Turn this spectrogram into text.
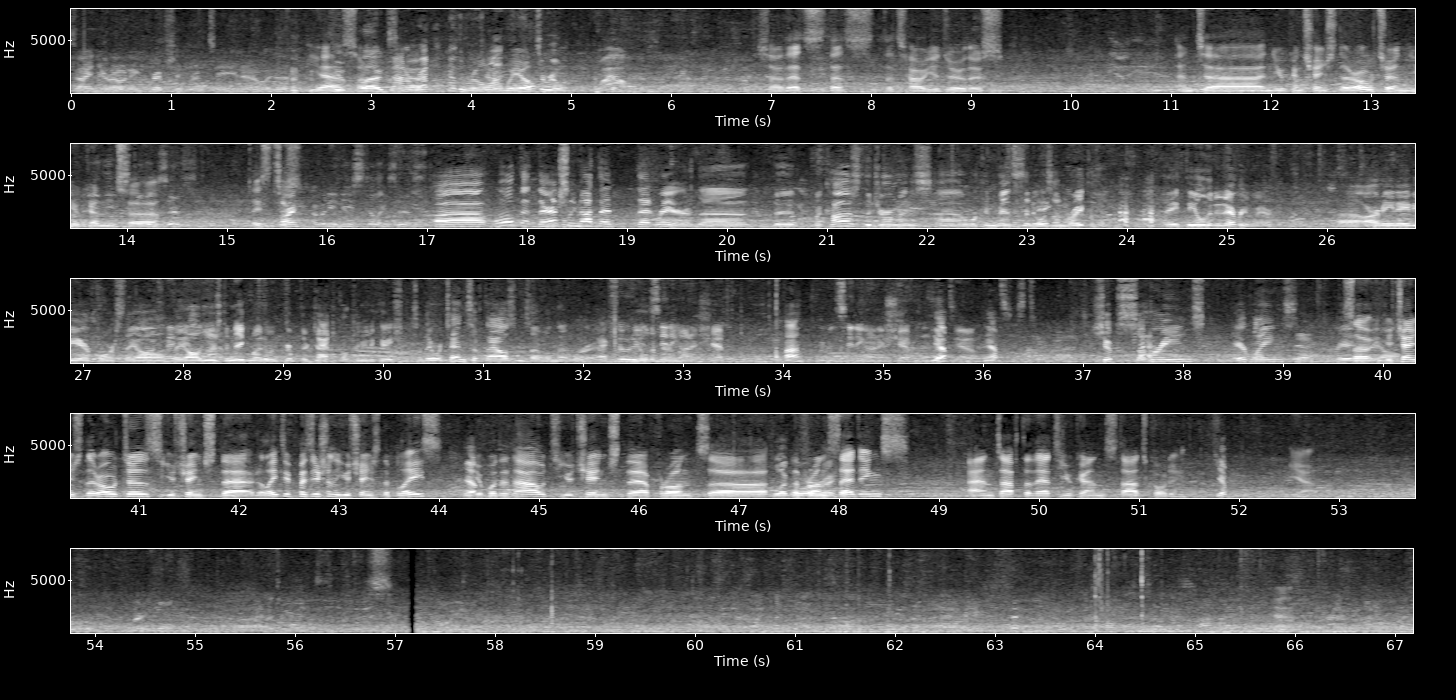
Design your own encryption routine, huh? With a Yeah, few so- plugs Not and a replica, the real one? wheel. It's a real one. Wow. So that's that's that's how you do this. And, uh, and you can change the rotor and you can uh, this just- Sorry? How many of these still exist? Uh, well, they're actually not that, that rare. The, the, because the Germans uh, were convinced that it was unbreakable, they fielded it everywhere. Uh, Army, Navy, Air Force, they all they all used Enigma to encrypt their tactical communications. So there were tens of thousands of them that were actually we've fielded. sitting on a ship. Huh? We've been sitting on a ship. Yep. Yeah. Yep. Ships, submarines, airplanes. they- So they you change the rotors, you change the relative position, you change the place, Yep. you put it out, you change the front uh, Plug the front right. settings, and after that you can start coding. Yep. Yeah.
